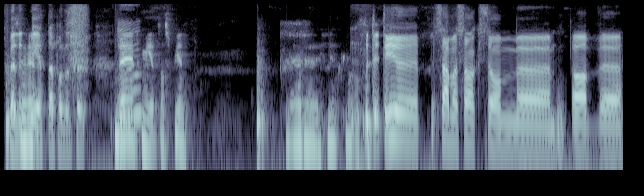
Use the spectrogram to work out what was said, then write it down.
Väldigt meta på något sätt. det är ett metaspel. Det är det helt klart. Det, det är ju samma sak som eh, av... Uh,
